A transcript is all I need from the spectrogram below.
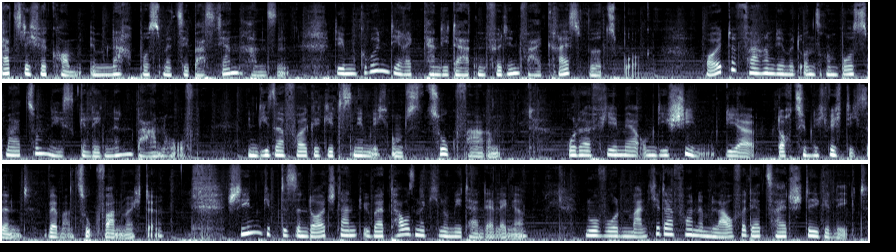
Herzlich willkommen im Nachtbus mit Sebastian Hansen, dem grünen Direktkandidaten für den Wahlkreis Würzburg. Heute fahren wir mit unserem Bus mal zum nächstgelegenen Bahnhof. In dieser Folge geht es nämlich ums Zugfahren oder vielmehr um die Schienen, die ja doch ziemlich wichtig sind, wenn man Zug fahren möchte. Schienen gibt es in Deutschland über tausende Kilometer in der Länge. Nur wurden manche davon im Laufe der Zeit stillgelegt.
